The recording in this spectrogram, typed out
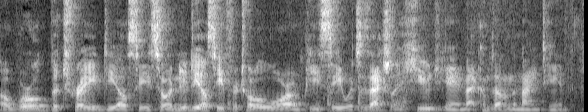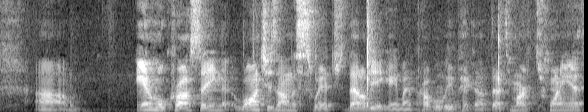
a, a, World Betrayed DLC. So a new DLC for Total War on PC, which is actually a huge game. That comes out on the 19th. Um, Animal Crossing launches on the Switch. That'll be a game I probably pick up. That's March 20th.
